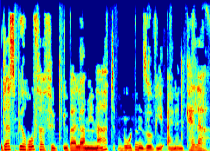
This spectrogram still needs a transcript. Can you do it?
Das Büro verfügt über Laminat, Boden sowie einen Keller.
